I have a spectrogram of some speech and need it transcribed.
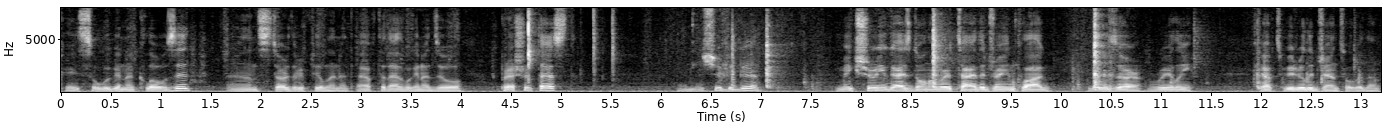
Okay, so we're gonna close it and start refilling it. After that, we're gonna do pressure test, and this should be good. Make sure you guys don't over tie the drain plug. Those are really, you have to be really gentle with them.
